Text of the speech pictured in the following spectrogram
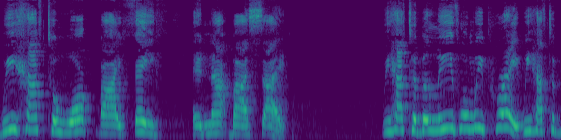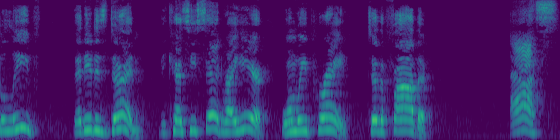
We have to walk by faith and not by sight. We have to believe when we pray. We have to believe that it is done because he said right here, when we pray to the Father, ask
